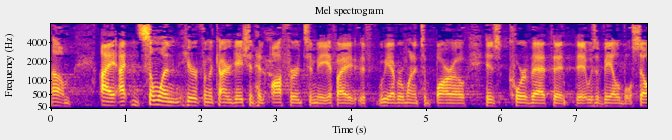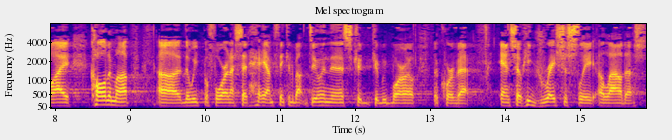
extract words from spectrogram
um, I, I, someone here from the congregation had offered to me if I, if we ever wanted to borrow his Corvette that, that it was available. So I called him up, uh, the week before and I said, hey, I'm thinking about doing this. Could, could we borrow the Corvette? And so he graciously allowed us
